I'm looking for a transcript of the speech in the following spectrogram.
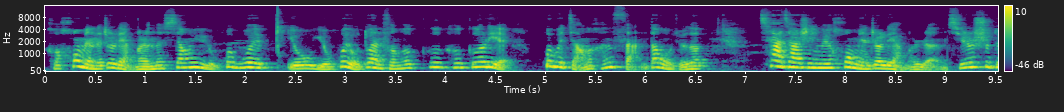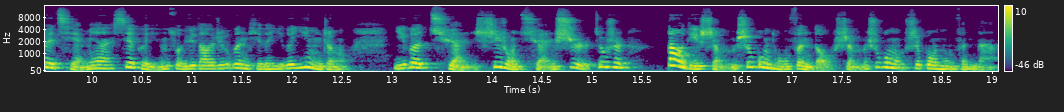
和后面的这两个人的相遇，会不会有有会有断层和割和割裂？会不会讲得很散？但我觉得，恰恰是因为后面这两个人其实是对前面谢可寅所遇到的这个问题的一个印证，一个诠是一种诠释，就是到底什么是共同奋斗，什么是共是共同分担？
